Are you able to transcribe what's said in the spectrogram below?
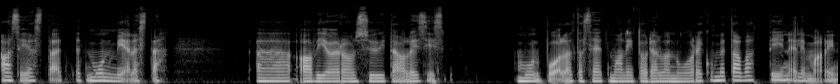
asiasta, että et mun mielestä ää, avioeron syitä oli siis mun puolelta se, että mä olin todella nuori, kun me tavattiin, eli mä olin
